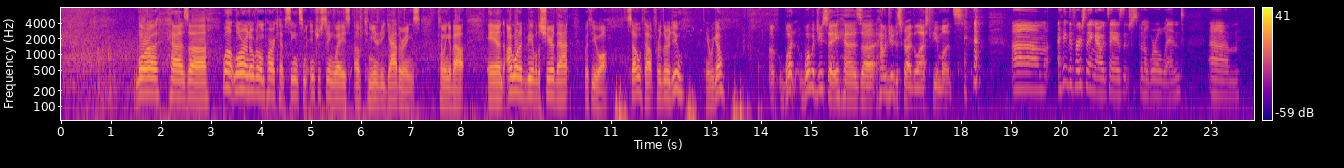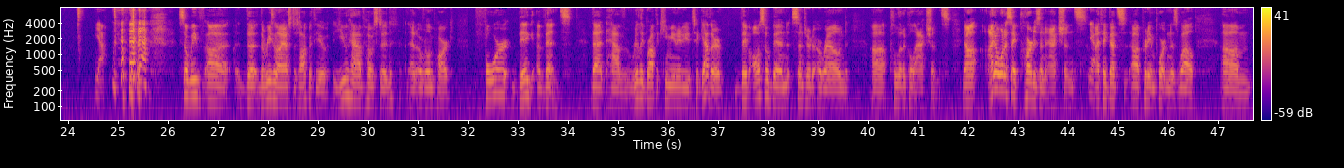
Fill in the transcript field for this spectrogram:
Laura has, uh, well, Laura and Overland Park have seen some interesting ways of community gatherings coming about, and I wanted to be able to share that with you all. So, without further ado, here we go. Uh, what What would you say has? Uh, how would you describe the last few months? um, I think the first thing I would say is it's just been a whirlwind. Um, yeah. So we've uh, the the reason I asked to talk with you, you have hosted at Overland Park four big events that have really brought the community together. They've also been centered around uh, political actions. Now, I don't want to say partisan actions. Yeah. I think that's uh, pretty important as well. Um,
